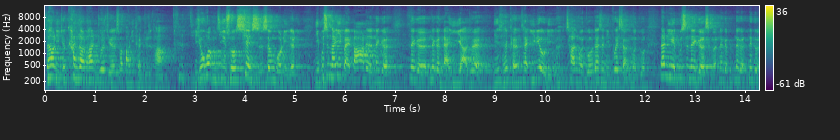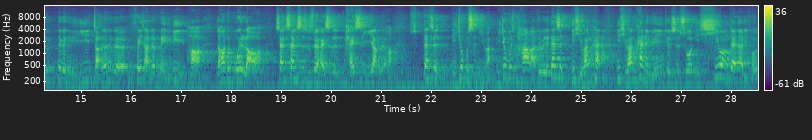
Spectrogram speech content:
然后你就看到他，你就会觉得说，哦，你可能就是他，你就忘记说现实生活里的你，你不是那一百八的那个、那个、那个男一啊，对不对？你才可能才一六零，差那么多，但是你不会想那么多。那你也不是那个什么、那个、那个、那个、那个女一，长得那个非常的美丽哈，然后都不会老，三三四十岁还是还是一样的哈。但是你就不是你嘛，你就不是他嘛，对不对？但是你喜欢看，你喜欢看的原因就是说，你希望在那里头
